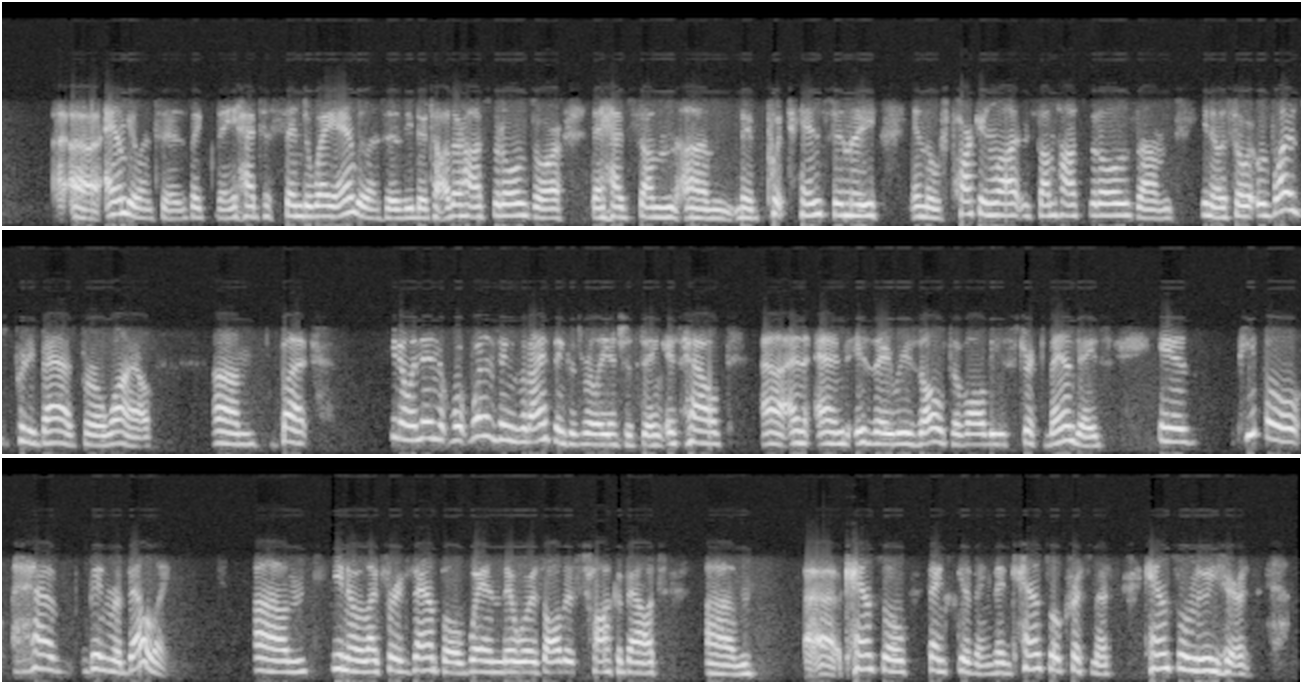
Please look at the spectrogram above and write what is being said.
uh, ambulances. Like they had to send away ambulances either to other hospitals or they had some. Um, they put tents in the in the parking lot in some hospitals. Um, you know, so it was pretty bad for a while. Um, but you know, and then one of the things that I think is really interesting is how, uh, and and is a result of all these strict mandates, is people have been rebelling. Um, you know, like for example, when there was all this talk about um, uh, cancel Thanksgiving, then cancel Christmas, cancel New Year's,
